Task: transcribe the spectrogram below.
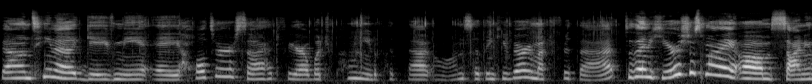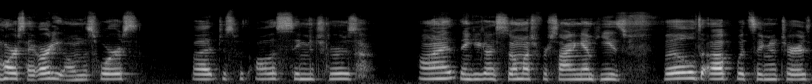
Valentina gave me a halter, so I had to figure out which pony to put that on. So thank you very much for that. So then here's just my um, signing horse. I already own this horse, but just with all the signatures on it. Thank you guys so much for signing him. He's filled up with signatures.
